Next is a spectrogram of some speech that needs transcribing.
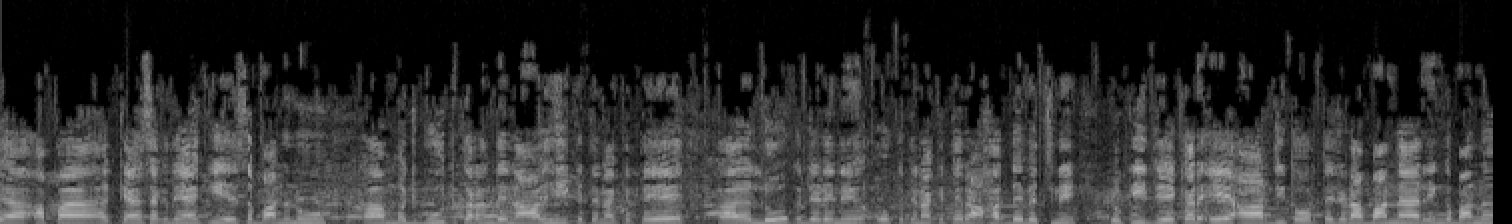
ਆਪਾਂ ਕਹਿ ਸਕਦੇ ਹਾਂ ਕਿ ਇਸ ਬੰਨ ਨੂੰ ਮਜ਼ਬੂਤ ਕਰਨ ਦੇ ਨਾਲ ਹੀ ਕਿਤੇ ਨਾ ਕਿਤੇ ਲੋਕ ਜਿਹੜੇ ਨੇ, ਉਹ ਕਿਤੇ ਨਾ ਕਿਤੇ ਰਾਹਤ ਦੇ ਵਿੱਚ ਨੇ। ਕਿਉਂਕਿ ਜੇਕਰ ਇਹ ਆਰਜੀ ਤੌਰ ਤੇ ਜਿਹੜਾ ਬੰਨ ਹੈ, ਰਿੰਗ ਬੰਨ,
